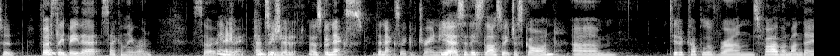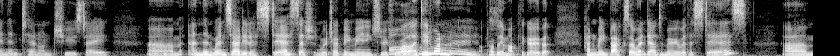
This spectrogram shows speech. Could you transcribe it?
to firstly be there, secondly run. So Thank anyway, you. I continue. appreciate it. That was The good. next, the next week of training. Yeah, so this last week just gone. Um, did a couple of runs, five on Monday and then 10 on Tuesday. Um, and then Wednesday I did a stair session, which I've been meaning to do for a Oh, while. I did one probably a month ago, but hadn't been back. So I went down to Merewether Stairs. Um,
